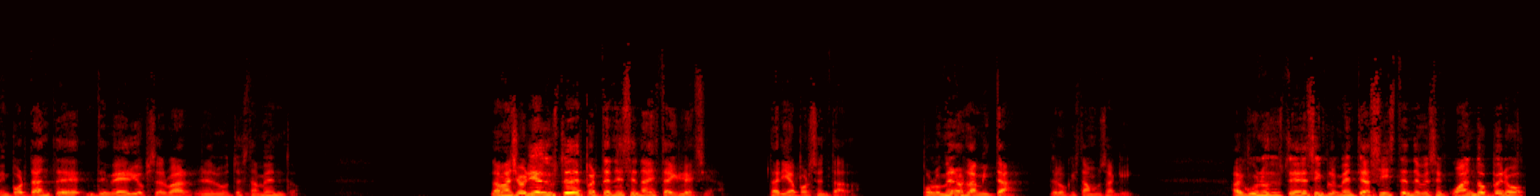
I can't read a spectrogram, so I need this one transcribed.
importante de ver y observar en el Nuevo Testamento. La mayoría de ustedes pertenecen a esta iglesia, estaría por sentado, por lo menos la mitad de los que estamos aquí. Algunos de ustedes simplemente asisten de vez en cuando, pero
